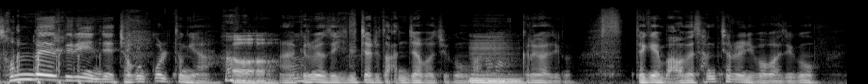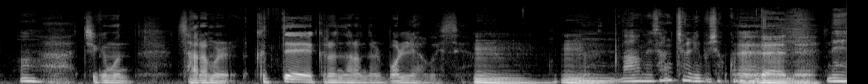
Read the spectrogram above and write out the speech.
선배들이 이제 적은 꼴통이야. 어. 아, 그러면서 일자리도 안 잡아주고 막 음. 그래가지고 되게 마음에 상처를 입어가지고 아, 지금은 사람을 그때 그런 사람들을 멀리하고 있어요. 음. 음. 음, 마음에 상처를 입으셨구나. 네. 네, 네. 네.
